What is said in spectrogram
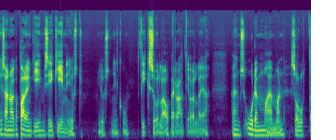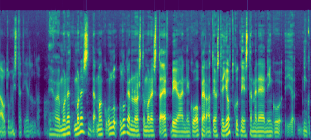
ja saanut aika paljonkin ihmisiä kiinni just, just niin kuin fiksuilla operaatioilla ja vähän uuden maailman soluttautumista tietyllä tapaa. Joo, ja monet, monesta, mä oon lu- lukenut noista monesta FBI-operaatioista, ja jotkut niistä menee niinku, jo- niinku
